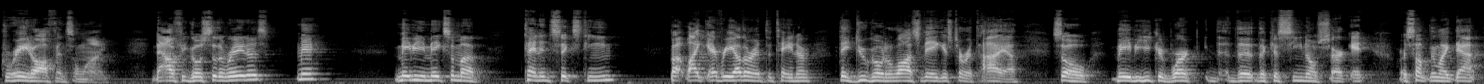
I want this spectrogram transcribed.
great offensive line. Now, if he goes to the Raiders, meh. Maybe he makes them a 10 and 16. But like every other entertainer, they do go to Las Vegas to retire. So maybe he could work the, the, the casino circuit or something like that.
